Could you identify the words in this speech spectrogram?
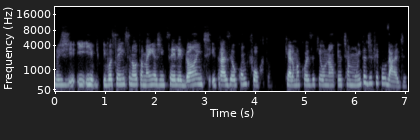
E, e, e você ensinou também a gente ser elegante e trazer o conforto, que era uma coisa que eu não, eu tinha muita dificuldade.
